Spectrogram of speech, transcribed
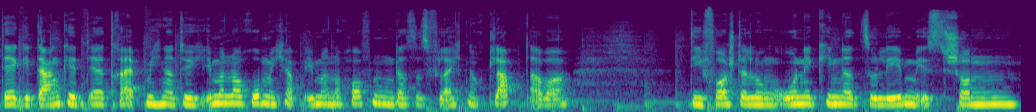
Der Gedanke, der treibt mich natürlich immer noch rum. Ich habe immer noch Hoffnung, dass es vielleicht noch klappt, aber die Vorstellung, ohne Kinder zu leben, ist schon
